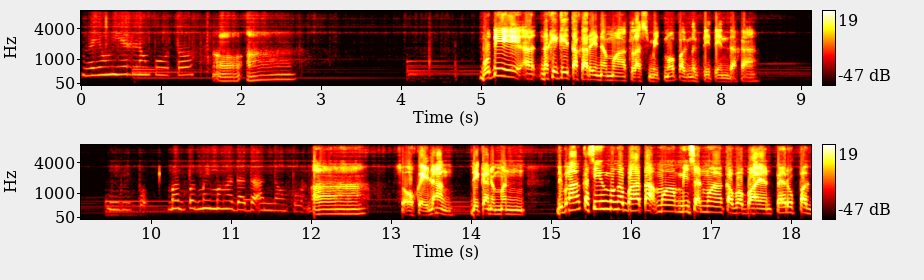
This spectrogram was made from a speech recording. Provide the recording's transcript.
Ngayong year lang po to. Oo, ah. Buti ah, nakikita ka rin ng mga classmate mo pag nagtitinda ka. Hindi po. Mag, pag may mga dadaan lang po. Ah, so okay lang. Di ka naman, di ba? Kasi yung mga bata, mga, minsan mga kababayan, pero pag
